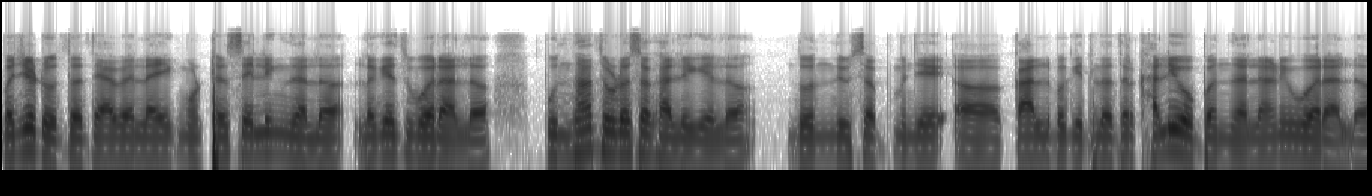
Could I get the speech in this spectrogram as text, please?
बजेट होतं त्यावेळेला एक मोठं सेलिंग झालं लगेच वर आलं. पुन्हा थोडंसं खाली गेलं. दोन दिवसात म्हणजे काल बघितलं तर खाली ओपन झालं आणि वर आलं.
